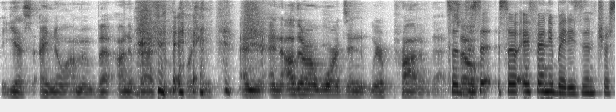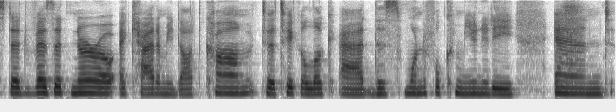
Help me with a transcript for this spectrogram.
Yes, I know I'm a ba- unabashedly pushing, and and other awards, and we're proud of that. So, this, so if anybody's interested, visit neuroacademy.com to take a look at this wonderful community and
